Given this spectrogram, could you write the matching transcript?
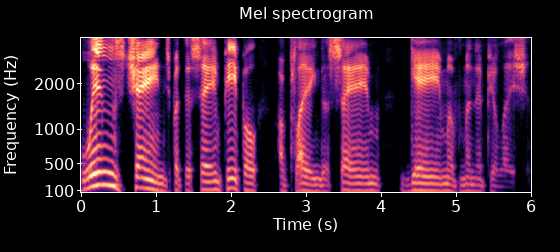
winds change, but the same people are playing the same game of manipulation.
